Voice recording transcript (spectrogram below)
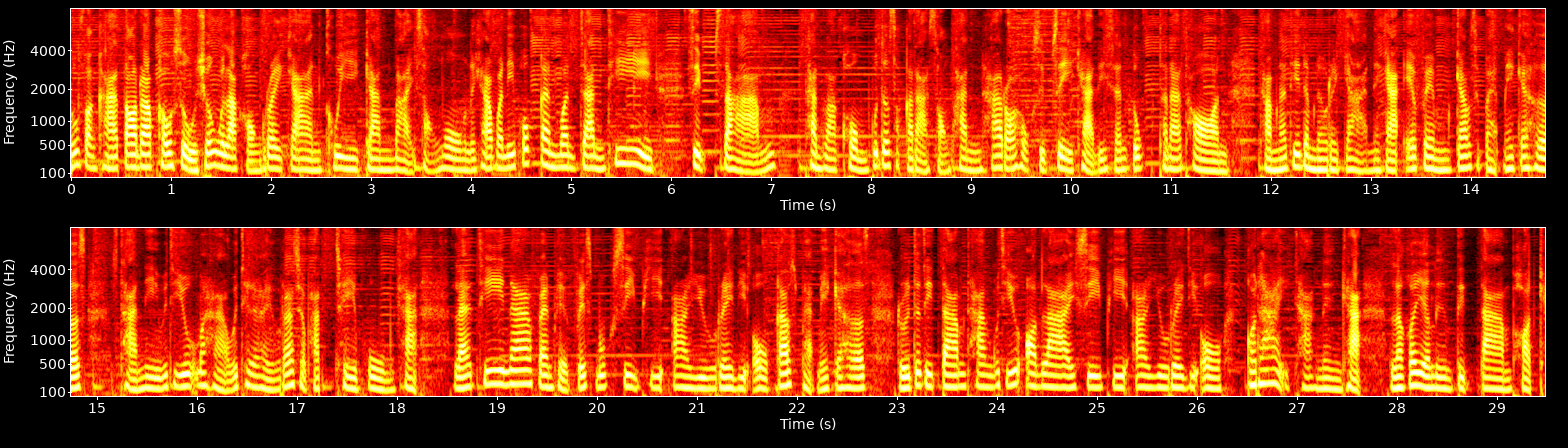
ทุกฝั่งขาต้อนรับเข้าสู่ช่วงเวลาของรายการคุยกันบ่าย 2 โมงนะคะ วันนี้พบกันวันจันทร์ที่ 13 ธันวาคม พุทธศักราช 2564 ค่ะ ดิฉันตุ๊กธนาธรทำหน้าที่ดำเนินรายการนะคะ FM 98 MHz สถานีวิทยุมหาวิทยาลัยราชภัฏชัยภูมิค่ะ และที่หน้าแฟนเพจ Facebook CPRU Radio 98 MHz หรือจะติดตามทางวิทยุออนไลน์ CPRU Radio ก็ได้อีกทางหนึ่งค่ะ แล้วก็อย่าลืมติดตามพอดแค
